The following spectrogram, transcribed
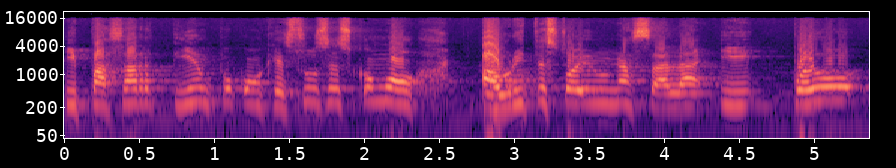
y pasar tiempo con Jesús. Es como ahorita estoy en una sala y puedo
